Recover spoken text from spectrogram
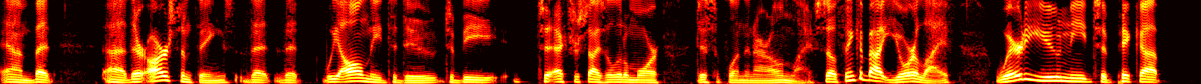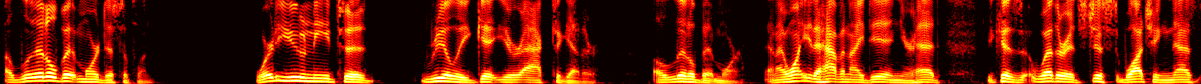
Um, but uh, there are some things that that we all need to do to be to exercise a little more discipline in our own life. So think about your life. Where do you need to pick up a little bit more discipline? Where do you need to really get your act together a little bit more? And I want you to have an idea in your head because whether it's just watching less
